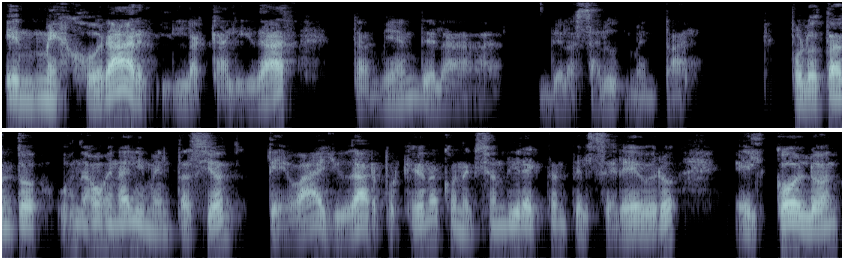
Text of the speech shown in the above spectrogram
en mejorar la calidad también de la, de la salud mental. Por lo tanto, una buena alimentación te va a ayudar porque hay una conexión directa entre el cerebro, el colon,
